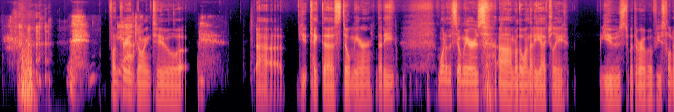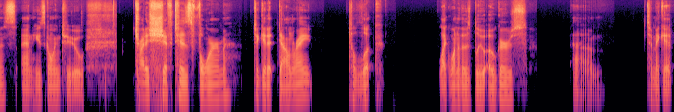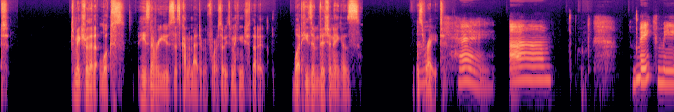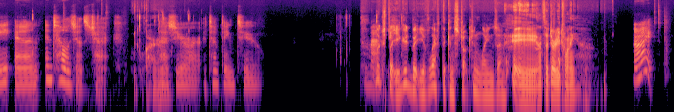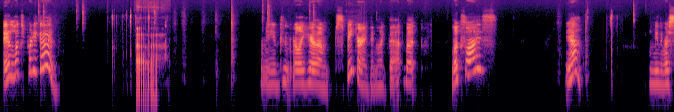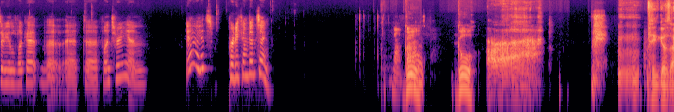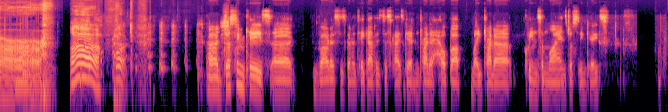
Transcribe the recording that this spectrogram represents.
Flintry Yeah. is going to uh, you take the still mirror that he, one of the still mirrors, um, or the one that he actually used with the robe of usefulness, and he's going to try to shift his form to get it downright to look like one of those blue ogres, um, to make it to make sure that it looks he's never used this kind of magic before, so he's making sure that it what he's envisioning is is right. Hey, Um, make me an intelligence check Okay. as you're attempting to. Looks pretty good, but you've left the construction lines in. Hey, that's a dirty twenty. All right. It looks pretty good. Uh, I mean, you didn't really hear them speak or anything like that, but looks wise, yeah. I mean, the rest of you look at the at uh, Flintry, and yeah, it's pretty convincing. Not Go. bad. Go. he goes, ah. Ah, fuck. Uh, just in case, uh, Varys is gonna take out his disguise kit and try to help up, like try to clean some lines, just in case,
